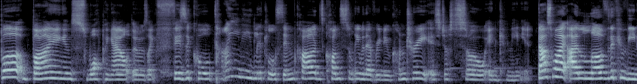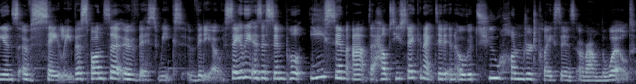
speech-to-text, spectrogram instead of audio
But buying and swapping out those like physical tiny little SIM cards constantly with every new country is just so inconvenient. That's why I love the convenience of Saily, the sponsor of this week's video. Saily is a simple eSIM app that helps you stay connected in over 200 places around the world.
